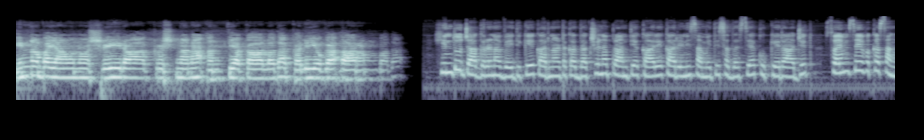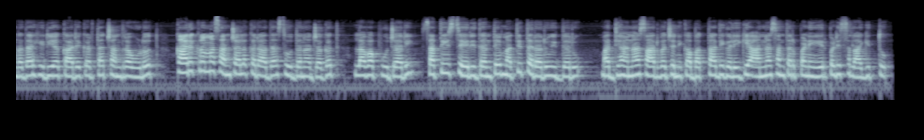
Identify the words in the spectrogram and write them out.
ಇನ್ನೊಬ್ಬ ಯಾವನೋ ಶ್ರೀರಾಕೃಷ್ಣನ ಅಂತ್ಯಕಾಲದ ಕಲಿಯುಗ ಆರಂಭದ ಹಿಂದೂ ಜಾಗರಣ ವೇದಿಕೆ, ಕರ್ನಾಟಕ ದಕ್ಷಿಣ ಪ್ರಾಂತ್ಯ ಕಾರ್ಯಕಾರಿಣಿ ಸಮಿತಿ ಸದಸ್ಯ ಕುಕ್ಕೆ ರಾಜಿತ್ ಸ್ವಯಂ ಸೇವಕ ಸಂಘದ ಹಿರಿಯ ಕಾರ್ಯಕರ್ತ ಚಂದ್ರ ಉಡುತ್, ಕಾರ್ಯಕ್ರಮ ಸಂಚಾಲಕರಾದ ಸೂದನ ಜಗತ್, ಲವ ಪೂಜಾರಿ, ಸತೀಶ್ ಸೇರಿದಂತೆ ಮತ್ತಿತರರು ಇದ್ದರು. ಮಧ್ಯಾಹ್ನ ಸಾರ್ವಜನಿಕ ಭಕ್ತಾದಿಗಳಿಗೆ ಅನ್ನ ಸಂತರ್ಪಣೆ ಏರ್ಪಡಿಸಲಾಗಿತ್ತು.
